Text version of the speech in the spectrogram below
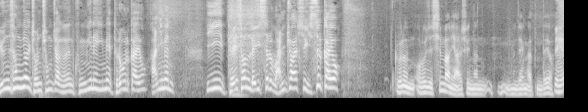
윤석열 전 총장은 국민의힘에 들어올까요? 아니면 이 대선 레이스를 완주할 수 있을까요? 그거는 오로지 신만이 알 수 있는 문제인 것 같은데요. 네.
